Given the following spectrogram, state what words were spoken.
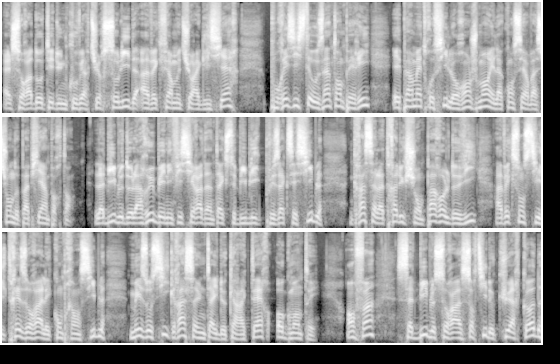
Elle sera dotée d'une couverture solide avec fermeture à glissière, pour résister aux intempéries et permettre aussi le rangement et la conservation de papiers importants. La Bible de la rue bénéficiera d'un texte biblique plus accessible grâce à la traduction parole de vie avec son style très oral et compréhensible, mais aussi grâce à une taille de caractère augmentée. Enfin, cette Bible sera assortie de QR codes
